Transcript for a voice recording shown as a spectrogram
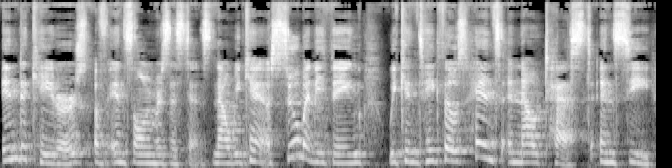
indicators of insulin resistance. Now we can't assume anything. We can take those hints and now test and see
